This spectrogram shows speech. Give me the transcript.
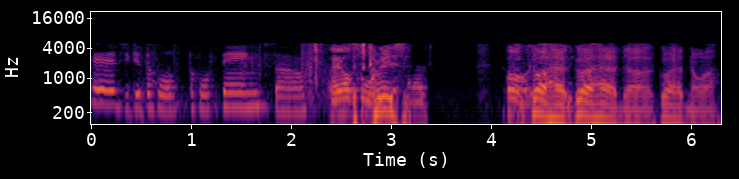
kids, you did the whole the whole thing. So I also It's wanted crazy. to add. Oh, go ahead. Go ahead. Uh, go ahead, Noah.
